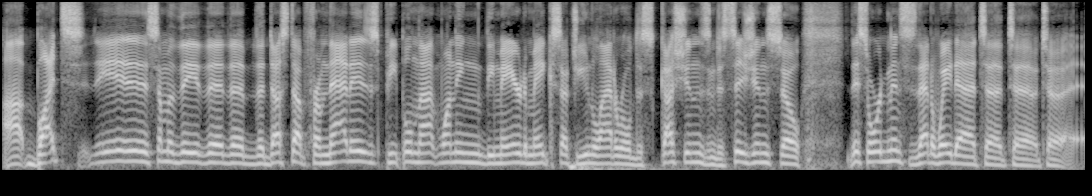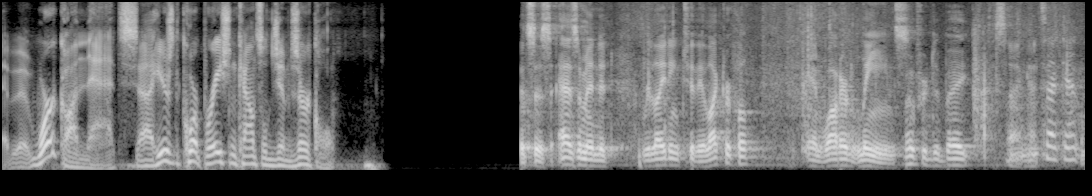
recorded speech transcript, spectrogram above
Uh, but uh, some of the, the, the, the dust up from that is people not wanting the mayor to make such unilateral discussions and decisions. So, this ordinance is that a way to, to, to, to work on that? Uh, here's the Corporation Counsel, Jim Zerkle. It says, as amended, relating to the electrical and water liens. Move for debate. Second. Second.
